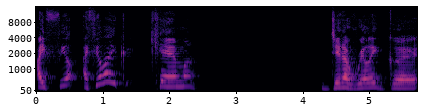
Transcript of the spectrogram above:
I feel I feel like Kim did a really good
